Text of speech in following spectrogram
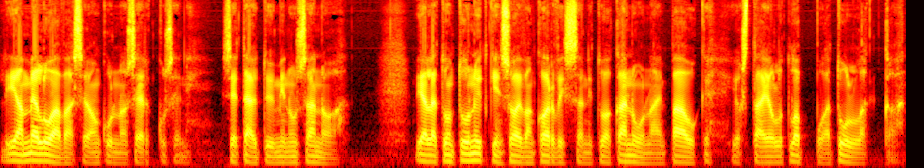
Liian meluava se on kunnon serkkuseni, se täytyy minun sanoa. Vielä tuntuu nytkin soivan korvissani tuo kanuunain pauke, josta ei ollut loppua tullakkaan.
